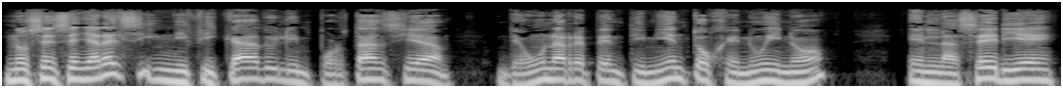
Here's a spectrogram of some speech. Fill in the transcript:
nos enseñará el significado y la importancia de un arrepentimiento genuino en la serie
